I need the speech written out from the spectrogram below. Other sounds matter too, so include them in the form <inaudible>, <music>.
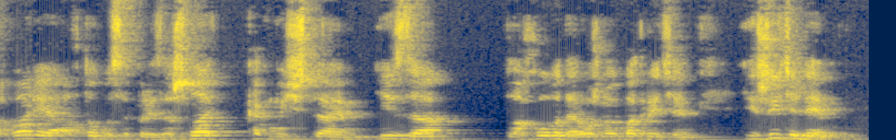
Авария автобуса произошла, как мы считаем, из-за плохого дорожного покрытия. И жители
